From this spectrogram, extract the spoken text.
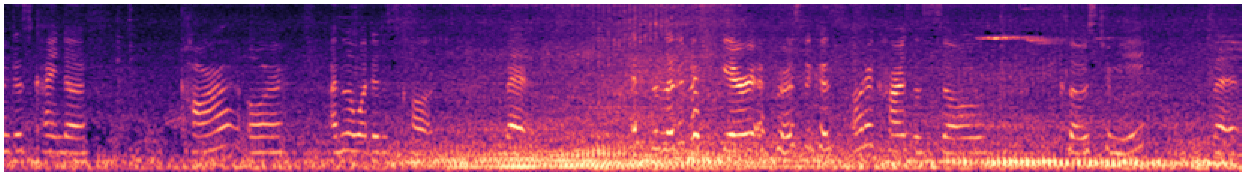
On this kind of car or I don't know what it is called but it's a little bit scary at first because other cars are so close to me but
